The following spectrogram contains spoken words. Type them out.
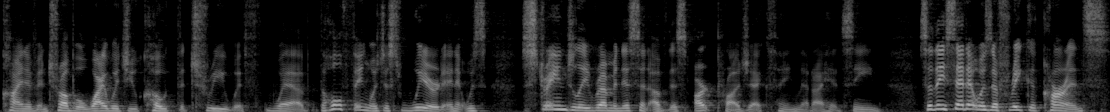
kind of in trouble, why would you coat the tree with web? The whole thing was just weird, and it was strangely reminiscent of this art project thing that I had seen. So they said it was a freak occurrence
